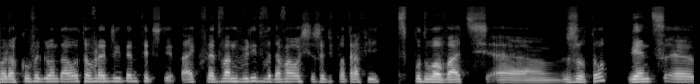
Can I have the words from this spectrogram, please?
roku, wyglądało to wręcz identycznie, tak? Fred Van Vliet wydawało się, że nie potrafi spudłować e, rzutu, więc e,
